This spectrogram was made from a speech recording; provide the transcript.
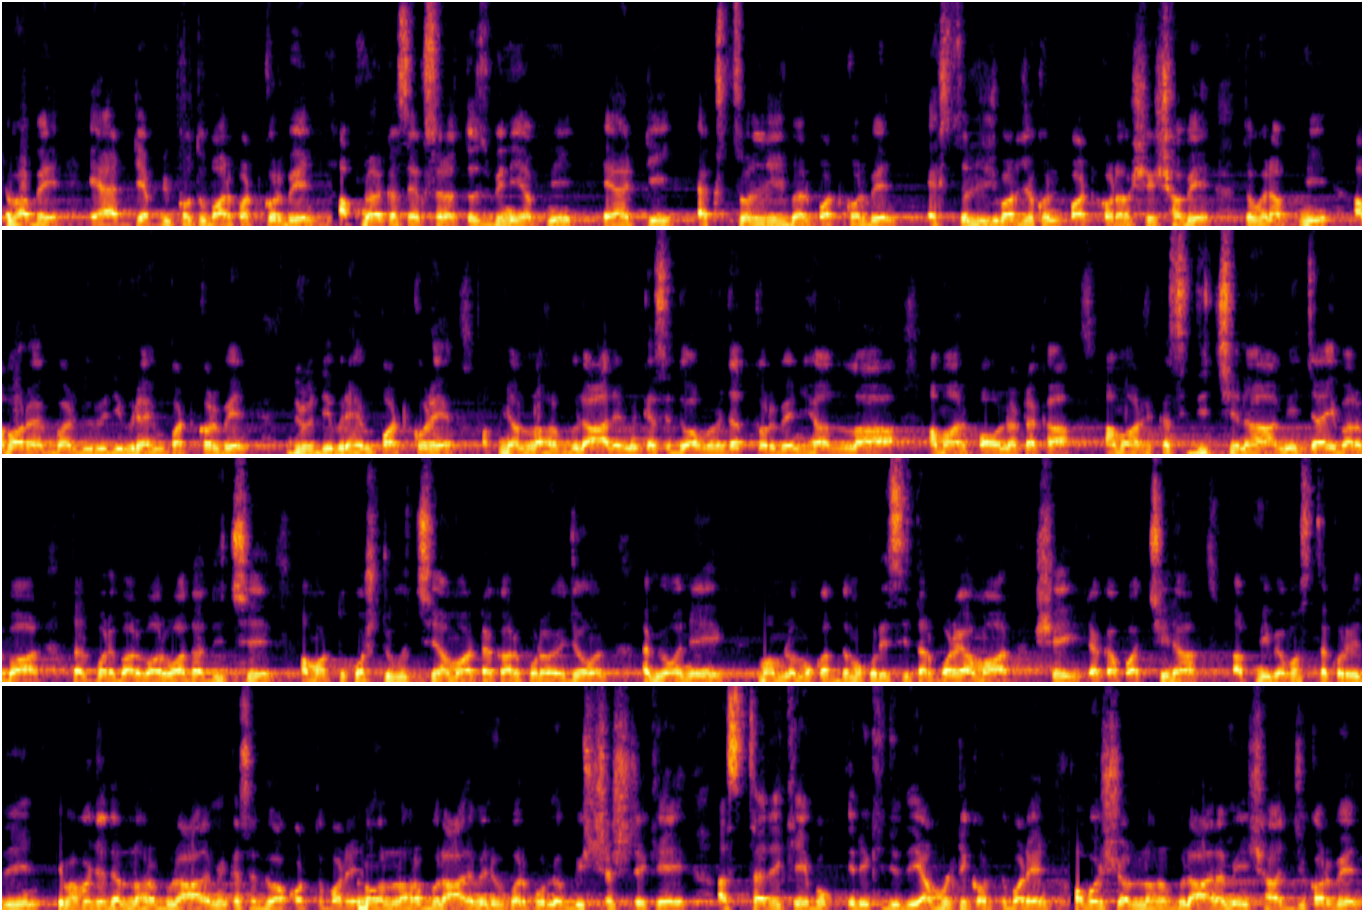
এভাবে এয়ারটি আপনি কতবার পাঠ করবেন আপনার কাছে একশো তসবি নিয়ে আপনি এয়ারটি একচল্লিশ বার পাঠ করবেন একচল্লিশ বার যখন পাঠ করা শেষ হবে, তখন আপনি আবারও একবার দুরুদ ইব্রাহিম পাঠ করবেন। দুরুদ ইব্রাহিম পাঠ করে আপনি আল্লাহ রব্বুল্লাহ আলমের কাছে দোয়া মনোজাত করবেন, হে আল্লাহ, আমার পাওনা টাকা আমার কাছে দিচ্ছে না, আমি চাই বারবার, তারপরে বারবার ওয়াদা দিচ্ছে, আমার তো কষ্ট হচ্ছে, আমার টাকার প্রয়োজন, আমি অনেক মামলা মোকদ্দমা করেছি, তারপরে আমার সেই টাকা পাচ্ছি না, আপনি ব্যবস্থা করে দিন। এভাবে যদি আল্লাহ রব্বুল্লাহ আলমের কাছে দোয়া করতে পারে এবং আল্লাহ রব্বুল্লাহ আলমের উপর পূর্ণ বিশ্বাস রেখে, আস্থা রেখে মুক্তি রেখে যদি আমলটি করতে পারেন, অবশ্যই আল্লাহ রবুল্লা আলমী সাহায্য করবেন।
